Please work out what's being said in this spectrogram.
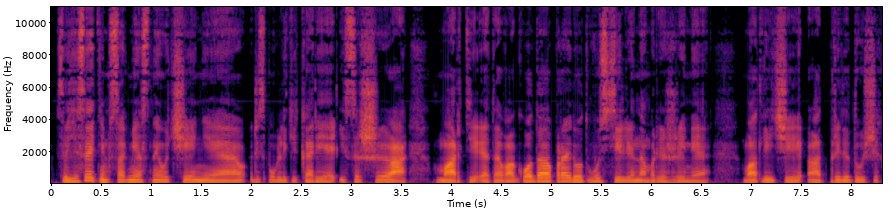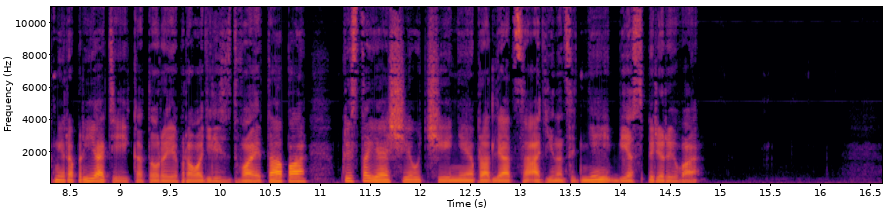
В связи с этим совместные учения Республики Корея и США в марте этого года пройдут в усиленном режиме. В отличие от предыдущих мероприятий, которые проводились в два этапа, предстоящие учения продлятся 11 дней без перерыва.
